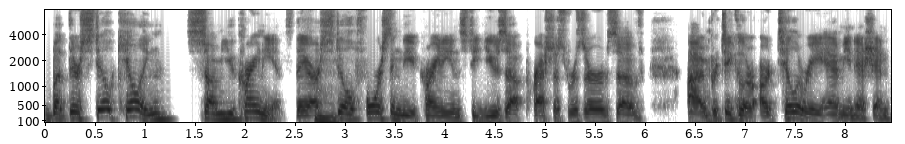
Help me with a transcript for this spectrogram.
but they're still killing some Ukrainians. They are hmm. still forcing the Ukrainians to use up precious reserves of, uh, in particular, artillery ammunition,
